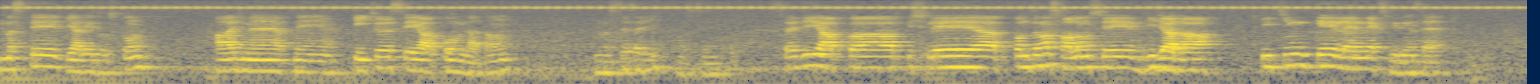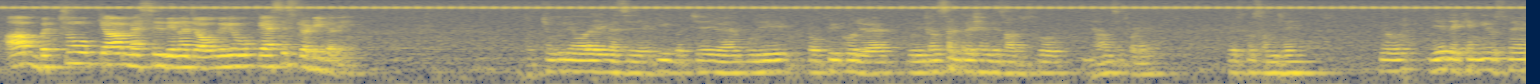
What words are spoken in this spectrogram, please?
नमस्ते प्यारे दोस्तों आज मैं अपने टीचर से आपको मिलाता हूँ। नमस्ते सर जी। नमस्ते। सर जी आपका पिछले पंद्रह सालों से भी ज़्यादा टीचिंग के लाइन में एक्सपीरियंस है। आप बच्चों को क्या मैसेज देना चाहोगे? कि वो कैसे स्टडी करें? बच्चों के लिए हमारा ये मैसेज है कि बच्चे जो है, पूरी टॉपिक को जो है, पूरी कंसंट्रेशन के साथ उसको ध्यान से पढ़ें, फिर उसको समझें तो ये देखें कि उसमें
